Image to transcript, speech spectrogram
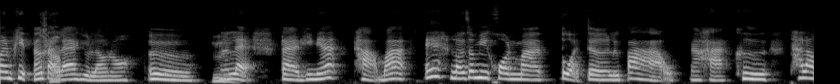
มันผิดตั้งแต่ครับแรกอยู่แล้วเนาะเอออมนั่นแหละ แต่ทีเนี้ยถามว่า เอ๊ะ เราจะมีคนมาตรวจเจอหรือเปล่านะคะ คือถ้าเรา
